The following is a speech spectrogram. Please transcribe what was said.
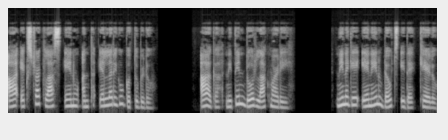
ಆ ಎಕ್ಸ್ಟ್ರಾ ಕ್ಲಾಸ್ ಏನು ಅಂತ ಎಲ್ಲರಿಗೂ ಗೊತ್ತು ಬಿಡು. ಆಗ ನಿತಿನ್ ಡೋರ್ ಲಾಕ್ ಮಾಡಿ. ನಿನಗೆ ಏನೇನು ಡೌಟ್ಸ್ ಇದೆ ಕೇಳು.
